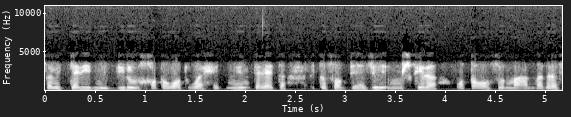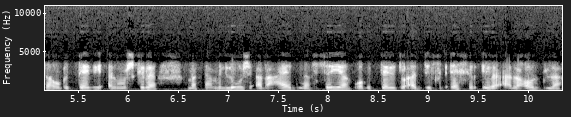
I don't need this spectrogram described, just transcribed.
فبالتالي بنديله الخطوات واحد اثنين ثلاثة لتصدي هذه المشكلة والتواصل مع المدرسة وبالتالي المشكلة ما تعملوش أبعاد نفسية وبالتالي تؤدي في الآخر إلى العزله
